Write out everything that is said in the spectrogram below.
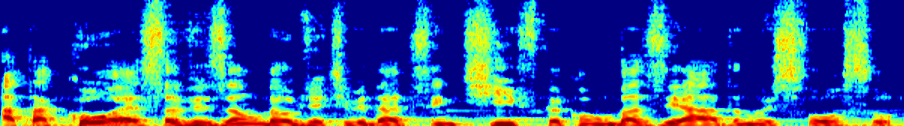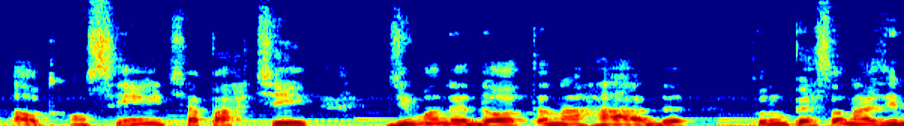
atacou essa visão da objetividade científica como baseada no esforço autoconsciente a partir de uma anedota narrada por um personagem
